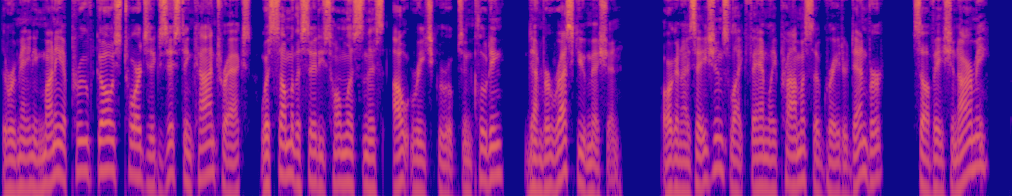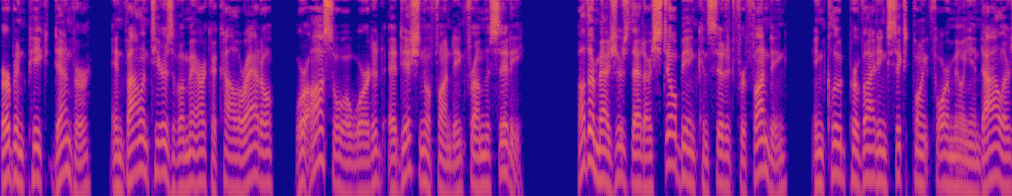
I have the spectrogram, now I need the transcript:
The remaining money approved goes towards existing contracts with some of the city's homelessness outreach groups, including Denver Rescue Mission. Organizations like Family Promise of Greater Denver, Salvation Army, Urban Peak Denver, and Volunteers of America Colorado were also awarded additional funding from the city. Other measures that are still being considered for funding include providing $6.4 million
